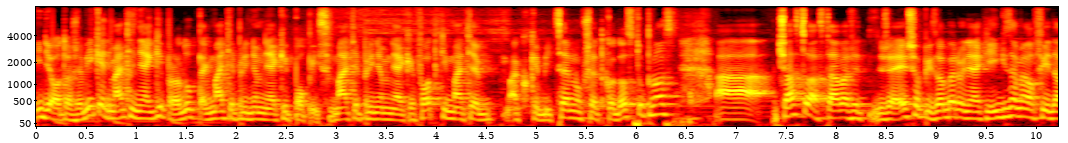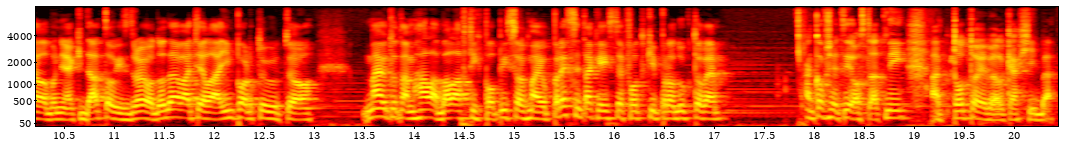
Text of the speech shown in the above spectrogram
ide o to, že vy keď máte nejaký produkt, tak máte pri ňom nejaký popis. Máte pri ňom nejaké fotky, máte ako keby cenu, všetko, dostupnosť. A často sa stáva, že, že e-shopy zoberú nejaký XML feed alebo nejaký datový zdroj od dodávateľa, importujú to, majú to tam hala bala v tých popisoch, majú presne také isté fotky produktové, ako všetci ostatní a toto je veľká chyba.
